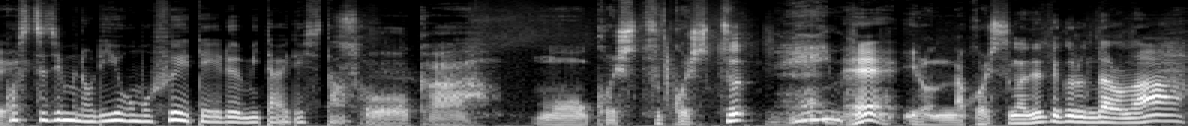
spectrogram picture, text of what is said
え。個室ジムの利用も増えているみたいでした。そうか。もう個室個室。ねえいろんな個室が出てくるんだろうな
